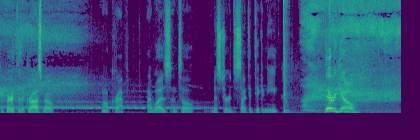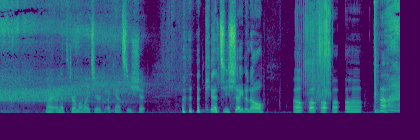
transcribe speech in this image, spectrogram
Compared to the crossbow. Oh, crap. I was until Mr. decided to take a knee. There we go. Alright, I'm going to have to turn on my lights here. I can't see shit. can't see shit at all. Oh, oh, oh, oh, oh. Oh.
